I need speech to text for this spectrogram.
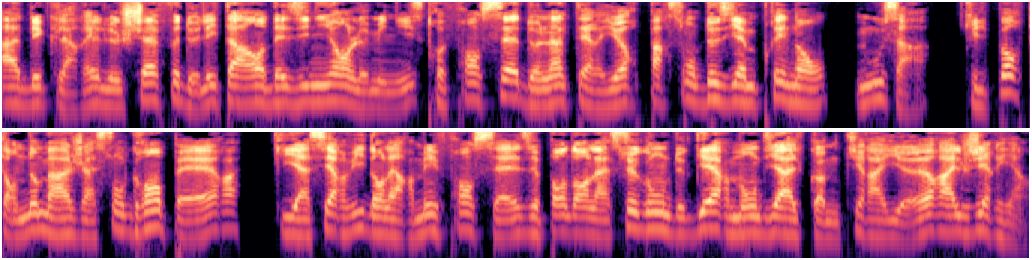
a déclaré le chef de l'État en désignant le ministre français de l'Intérieur par son deuxième prénom, Moussa, qu'il porte en hommage à son grand-père, qui a servi dans l'armée française pendant la Seconde Guerre mondiale comme tirailleur algérien.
